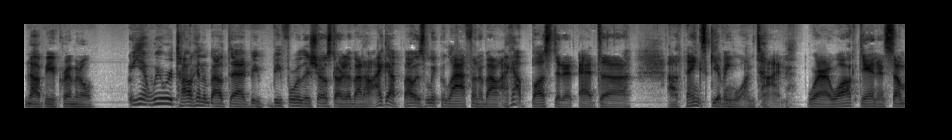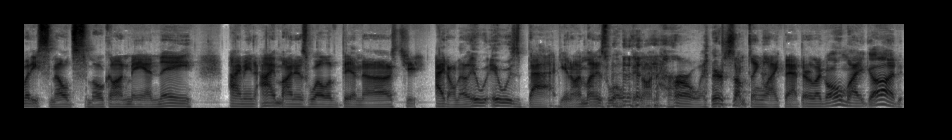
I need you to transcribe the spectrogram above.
not be a criminal. Yeah, we were talking about that be- before the show started about how I got I was laughing about I got busted at at uh, uh, Thanksgiving one time where I walked in and somebody smelled smoke on me and they I mean I might as well have been uh I don't know it it was bad you know I might as well have been on heroin or something like that they're like oh my god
